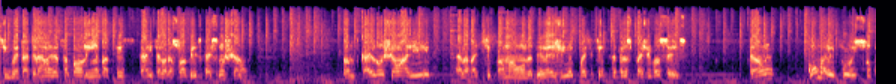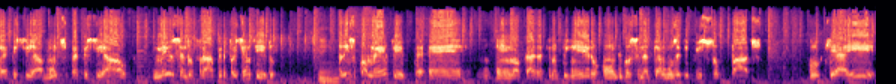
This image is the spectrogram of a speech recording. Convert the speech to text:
50 gramas, essa bolinha batesse, caísse agora a sua vez e caísse no chão. Pronto, caiu no chão aí, ela vai dissipar uma onda de energia que vai ser sentida pelos pés de vocês. Então, como ele foi superficial, muito superficial, mesmo sendo fraco, ele foi sentido. Sim. Principalmente é, é, em locais aqui no Pinheiro, onde você ainda tem alguns edifícios ocupados. Porque aí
